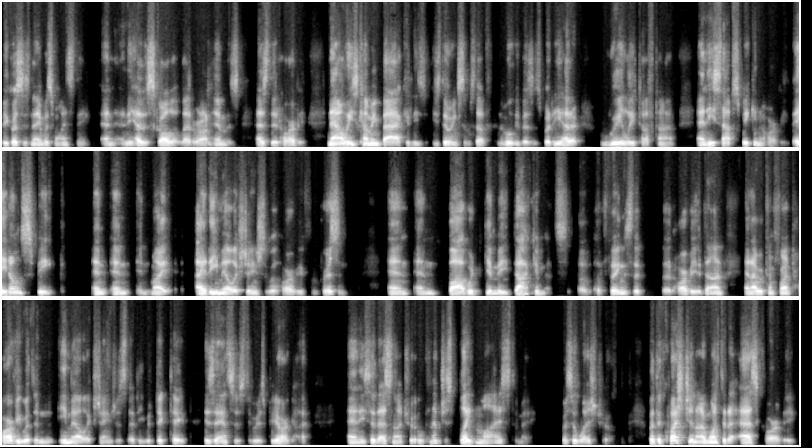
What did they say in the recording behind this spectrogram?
because his name was Weinstein, and and he had a scarlet letter on him as as did Harvey. Now he's coming back and he's he's doing some stuff in the movie business, but he had a really tough time, and he stopped speaking to Harvey. They don't speak, and and in my I had email exchanges with Harvey from prison, and and Bob would give me documents of, of things that that Harvey had done, and I would confront Harvey with an email exchanges that he would dictate his answers to his PR guy, and he said that's not true, and they were just blatant lies to me, because it was true. But the question I wanted to ask Harvey,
